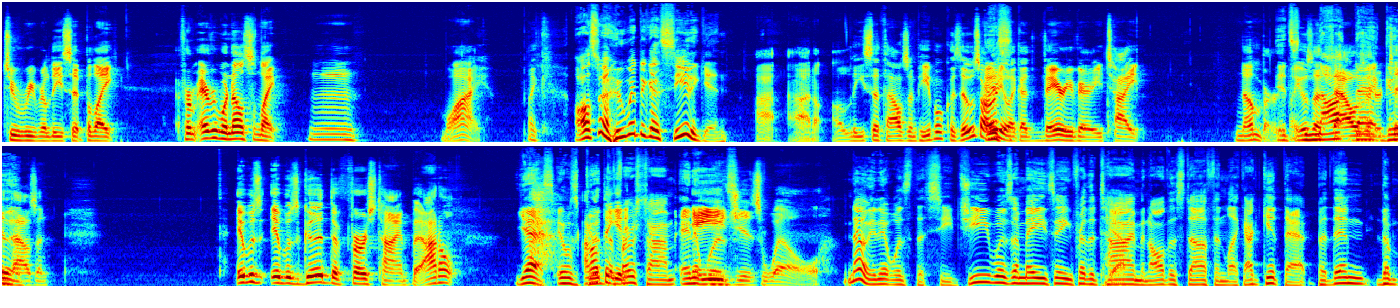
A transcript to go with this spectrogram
to re-release it, but like from everyone else, I'm like, hmm, why? Like Also, who went to go see it again? I, I don't at least a thousand people because it was already It's- like a very very tight number. It's like it was a thousand or good. ten thousand. It was it was good the first time, but I don't Yes, it was good the first time, and it was ages well. No, and it was the CG was amazing for the time and all this stuff, and like I get that, but then the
